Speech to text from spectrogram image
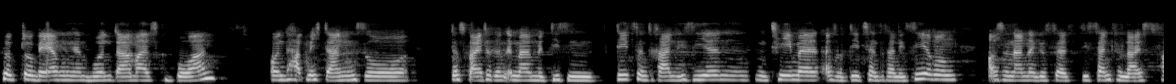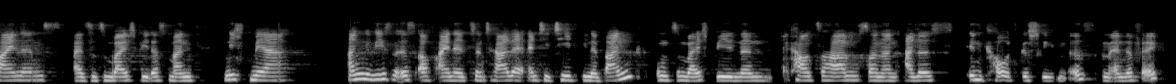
Kryptowährungen wurden damals geboren und habe mich dann so des Weiteren immer mit diesen dezentralisierenden Themen, also Dezentralisierung auseinandergesetzt, Decentralized Finance, also zum Beispiel, dass man nicht mehr angewiesen ist auf eine zentrale Entität wie eine Bank, um zum Beispiel einen Account zu haben, sondern alles in Code geschrieben ist im Endeffekt.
